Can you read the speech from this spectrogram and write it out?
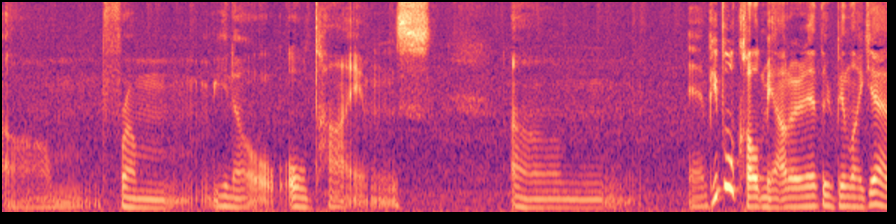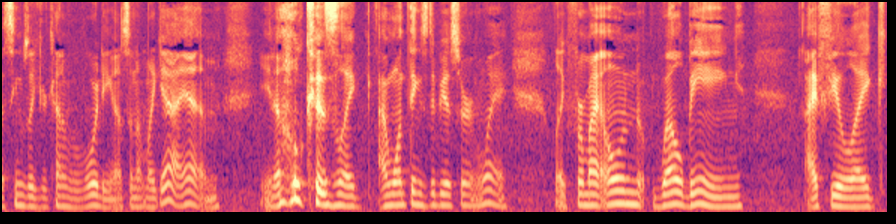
um, from, you know, old times? Um, and people called me out on it. They've been like, "Yeah, it seems like you're kind of avoiding us," and I'm like, "Yeah, I am," you know, because like I want things to be a certain way. Like for my own well-being, I feel like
